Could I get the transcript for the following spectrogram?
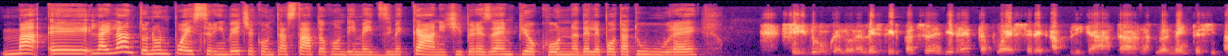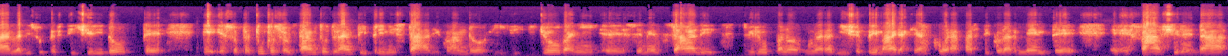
Ma eh, l'ailanto non può essere invece contrastato con dei mezzi meccanici, per esempio con delle potature? Sì, dunque, allora l'estirpazione diretta può essere applicata, naturalmente si parla di superfici ridotte e, e soprattutto soltanto durante i primi stadi, quando i, giovani eh, semenzali sviluppano una radice primaria che è ancora particolarmente eh, facile da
